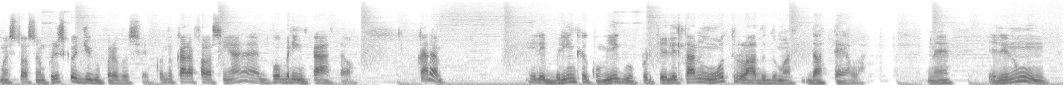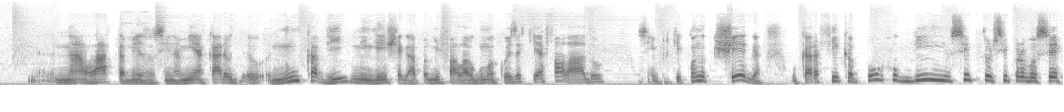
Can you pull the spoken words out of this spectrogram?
uma situação. Por isso que eu digo para você, quando o cara fala assim, ah, vou brincar tal, o cara, ele brinca comigo porque ele está no outro lado uma, da tela, né? Ele não, na lata mesmo, assim, na minha cara, eu, eu nunca vi ninguém chegar para me falar alguma coisa que é falado assim, porque quando chega, o cara fica, pô, Rubinho, sempre torci para você.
